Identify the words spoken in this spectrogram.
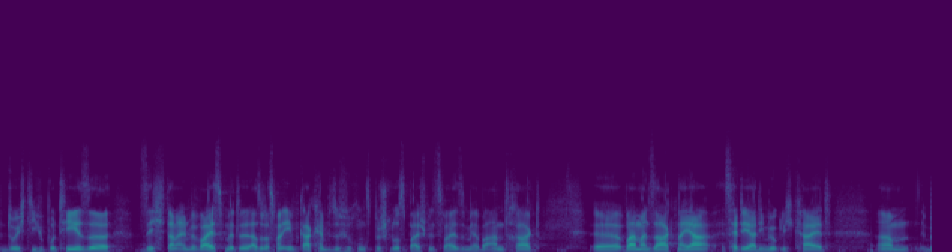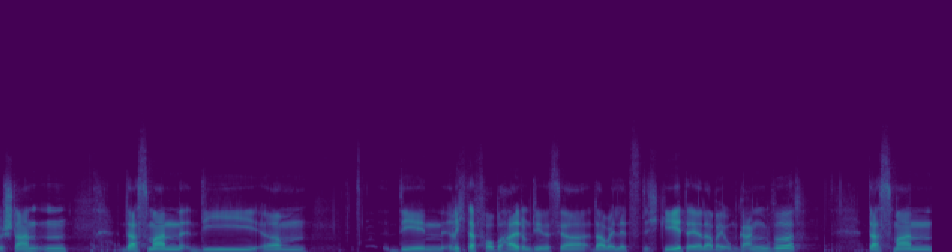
durch die Hypothese sich dann ein Beweismittel, also dass man eben gar keinen Durchsuchungsbeschluss beispielsweise mehr beantragt, äh, weil man sagt, naja, es hätte ja die Möglichkeit ähm, bestanden, dass man die, ähm, den Richtervorbehalt, um den es ja dabei letztlich geht, der ja dabei umgangen wird, dass man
